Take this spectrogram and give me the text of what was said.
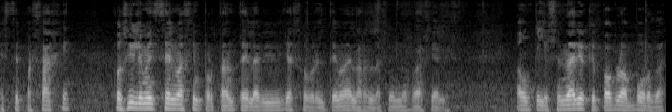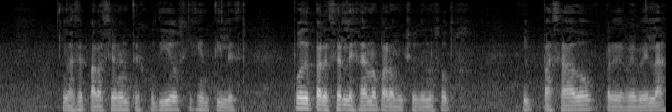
Este pasaje Posiblemente sea el más importante de la Biblia sobre el tema de las relaciones raciales. Aunque el escenario que Pablo aborda, la separación entre judíos y gentiles, puede parecer lejano para muchos de nosotros. El pasado revela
